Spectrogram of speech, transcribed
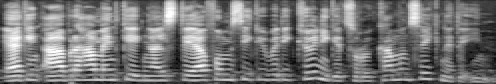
Er ging Abraham entgegen, als der vom Sieg über die Könige zurückkam und segnete ihn.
